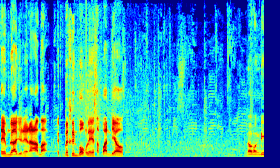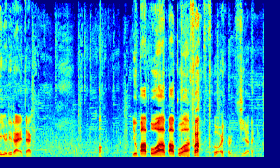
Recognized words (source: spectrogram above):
เต็มด้วยอยู่ในน้ำอะไม่ไม่ขึ้นบกเลยสักวันเดียว เราบางดีอยู่ที่ไหนแจ็คอยู่ปาปัวครับปาปัว ฟ้าโอยอย่างเหี้ยอะไรลูก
